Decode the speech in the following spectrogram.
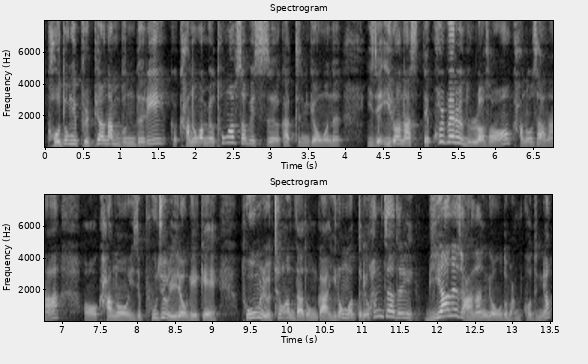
거동이 불편한 분들이 그 간호간병 통합 서비스 같은 경우는 이제 일어났을 때 콜벨을 눌러서 간호사나 어 간호 이제 보조 인력에게 도움을 요청한다던가 이런 것들이 환자들이 미안해서 안 하는 경우도 많거든요.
